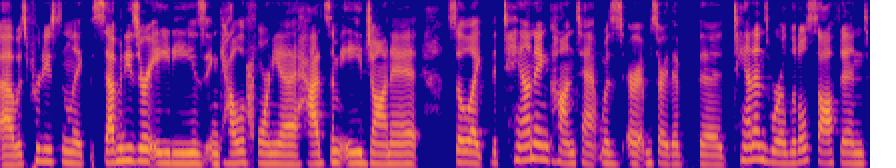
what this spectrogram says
uh, was produced in like the 70s or 80s in California, had some age on it. So like the tannin content was, or I'm sorry, the, the tannins were a little softened,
